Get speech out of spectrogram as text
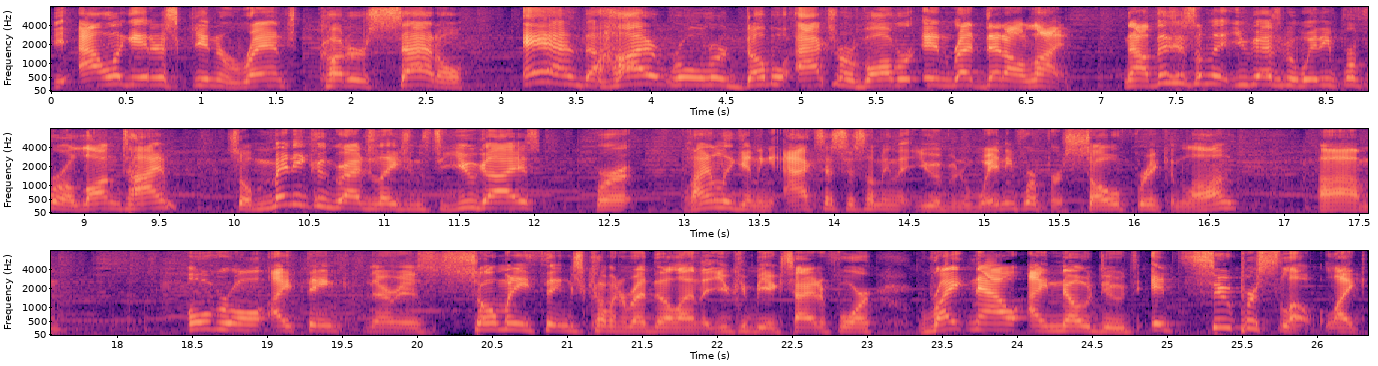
the alligator skin ranch cutter saddle, and the high roller double action revolver in Red Dead Online. Now, this is something that you guys have been waiting for for a long time. So many congratulations to you guys for finally getting access to something that you have been waiting for for so freaking long. Um, overall, I think there is so many things coming to Red Dead Online that you can be excited for. Right now, I know, dudes, it's super slow. Like,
